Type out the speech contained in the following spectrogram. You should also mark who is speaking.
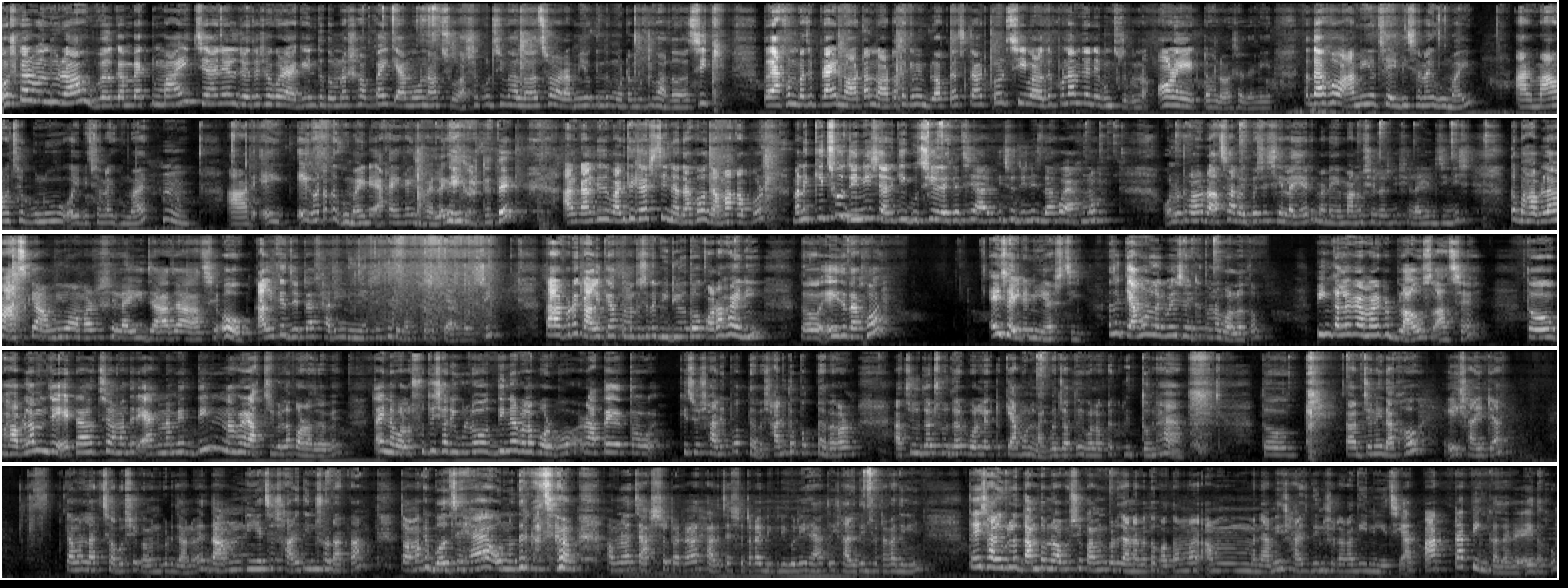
Speaker 1: নমস্কার বন্ধুরা welcome back to my channel জ্যোতিষগর again তো তোমরা সবাই কেমন আছো? আশা করছি ভালো আছো, আর আমিও কিন্তু মোটামুটি ভালো আছি। তো এখন বাজে প্রায় নটা নটা থেকে আমি ব্লগটা স্টার্ট করছি। বড়দের প্রণাম জানি এবং ছোটো তোমরা অনেকটা ভালোবাসা জানিয়ে। তো দেখো, আমি হচ্ছে এই বিছানায় ঘুমাই, আর মা হচ্ছে বুনু ওই বিছানায় ঘুমায়, হুম? আর এই এই ঘরটাতে ঘুমাই না, একা একাই ভয় লাগে এই ঘরটাতে। আর কালকে যে বাড়ি থেকে আসছি না, দেখো জামা কাপড় মানে কিছু জিনিস আর কি গুছিয়ে রেখেছি, আর কিছু জিনিস দেখো এখনও ওলট পালট আছে আর ওই পাশে সেলাইয়ের মানে মানুষের আর কি সেলাইয়ের জিনিস। তো ভাবলাম আজকে আমিও আমার সেলাই যা যা আছে, ও, কালকে যেটা শাড়ি নিয়ে এসেছি তোমাদের সাথে শেয়ার করছি। তারপরে কালকে আর তোমাদের সাথে ভিডিও তো করা হয়নি। তো এই যে দেখো, এই শাড়িটা নিয়ে আসছি। আচ্ছা কেমন লাগবে এই শাড়িটা তোমরা বলো তো? পিঙ্ক কালারের আমার একটা ব্লাউজ আছে। তো ভাবলাম যে এটা হচ্ছে আমাদের এক নামের দিন, না হয় রাত্রিবেলা পরা যাবে। তাই না বলো? সুতি শাড়িগুলো দিনের বেলা পরবো। রাতে তো কিছু শাড়ি পরতে হবে। শাড়ি তো পরতে হবে, কারণ চুড়িদার চুড়িদার পরলে একটু কেমন লাগবে? যতই বলো, একটা কীর্তন হ্যাঁ? তো তার জন্যই দেখো এই শাড়িটা। কেমন লাগছে অবশ্যই কমেন্ট করে জানাবে। দাম নিয়েছে সাড়ে তিনশো টাকা। তো আমাকে বলছে হ্যাঁ অন্যদের কাছে আমরা চারশো টাকা, সাড়ে চারশো টাকায় বিক্রি করি। হ্যাঁ তুই সাড়ে তিনশো টাকা দিলি। তো এই শাড়িগুলোর দাম তোমরা অবশ্যই কমেন্ট করে জানাবে। তো কত আমার মানে আমি সাড়ে তিনশো টাকা দিয়ে নিয়েছি। আর পাটটা পিঙ্ক কালারের এই দেখো।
